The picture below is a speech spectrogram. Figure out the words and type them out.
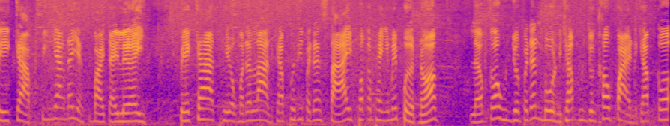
ตีกับปิ้งย่างได้อย่างสบายใจเลยเปก้าเทออกมาด้านล่างครับเพื่อที่ไปด้านซ้ายเพราะกำแพงยังไม่เปิดเนาะแล้วก็หุ่นยนต์ไปด้านบนครับหุ่นยนต์เข้าไปนะครับก็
